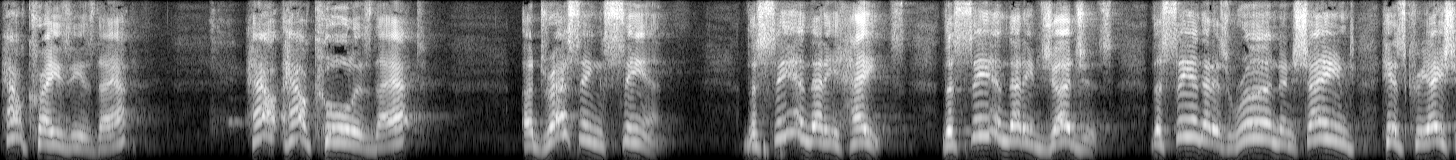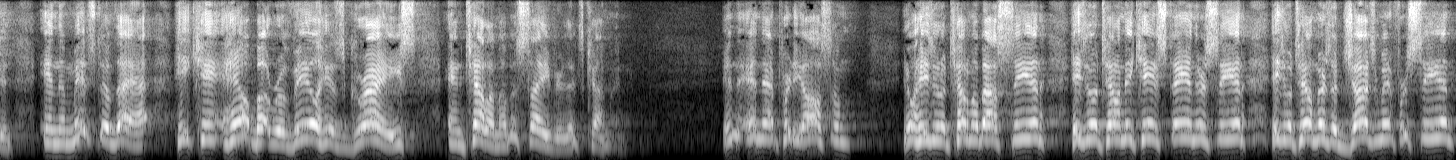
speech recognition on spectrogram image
how crazy is that? How, how cool is that? Addressing sin, the sin that he hates, the sin that he judges, the sin that has ruined and shamed his creation. In the midst of that, he can't help but reveal his grace and tell him of a Savior that's coming. Isn't, isn't that pretty awesome? You know he's going to tell them about sin? He's going to tell them he can't stand their sin. He's going to tell them there's a judgment for sin.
